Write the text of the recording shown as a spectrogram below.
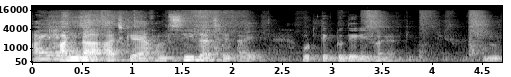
আর ঠান্ডা আজকে এখন শীত আছে তাই উঠতে একটু দেরি হয় আর কি। হুম।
